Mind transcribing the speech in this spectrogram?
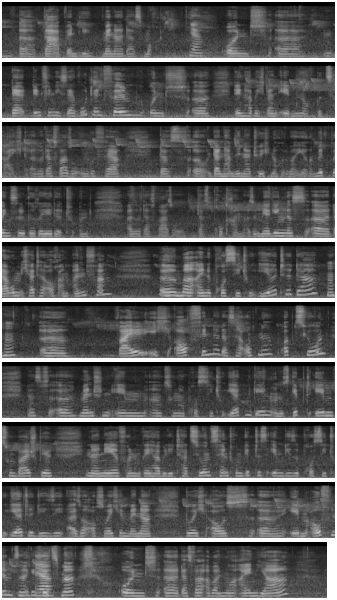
gab, wenn die Männer das mochten. Ja. Und äh, der, den finde ich sehr gut, den Film, und äh, den habe ich dann eben noch gezeigt. Also das war so ungefähr das, äh, und dann haben sie natürlich noch über ihre Mitbringsel geredet und also das war so das Programm. Also mir ging es äh, darum, ich hatte auch am Anfang äh, mal eine Prostituierte da, mhm. Weil ich auch finde, das ist ja auch eine Option, dass äh, Menschen eben äh, zu einer Prostituierten gehen. Und es gibt eben zum Beispiel in der Nähe von einem Rehabilitationszentrum gibt es eben diese Prostituierte, die sie, also auch solche Männer durchaus äh, eben aufnimmt, sage ich ja. jetzt mal. Und äh, das war aber nur ein Jahr,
